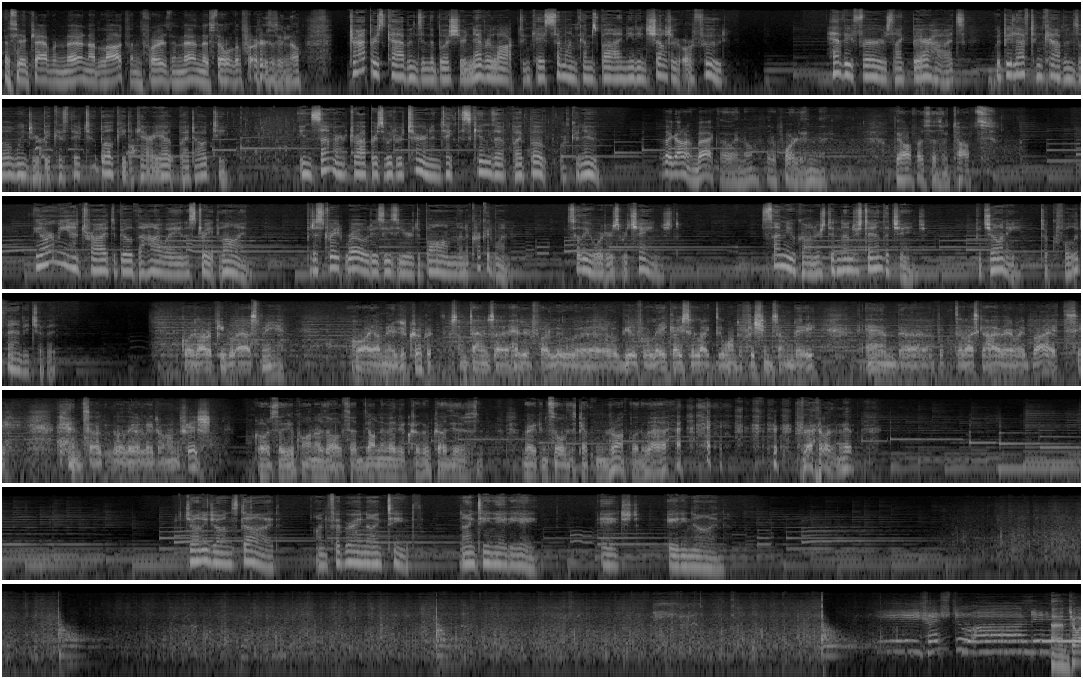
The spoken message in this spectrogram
They see a cabin there, not locked, and furs in there, and they stole the furs, you know. Trappers' cabins in the bush are never locked in case someone comes by needing shelter or food. Heavy furs like bear hides would be left in cabins all winter because they're too bulky to carry out by dog team. In summer, trappers would return and take the skins out by boat or canoe. They got them back, though, you know. They reported in. The, the officers are tops. The Army had tried to build the highway in a straight line, but a straight road is easier to bomb than a crooked one, so the orders were changed. Some Yukoners didn't understand the change, but Johnny took full advantage of it. Course, a lot of people ask me why I made it crooked. Sometimes I headed for a little uh, beautiful lake I used to like to want to fish in someday, and uh, put the Alaska Highway right by it, see. and so I could go there later on and fish. Course, the Yukoners all said Johnny made it crooked because his American soldiers kept him drunk, but that wasn't it. Johnny Johns died on February 19th, 1988, aged 89.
